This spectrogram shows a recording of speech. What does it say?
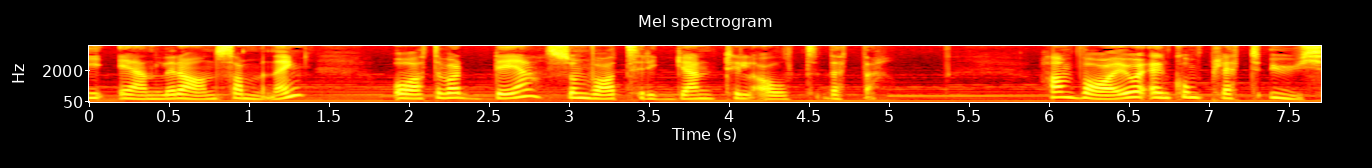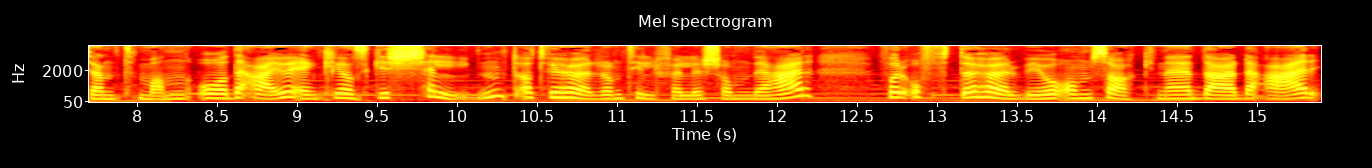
i en eller annen sammenheng, og at det var det som var triggeren til alt dette. Han var jo en komplett ukjent mann, og det er jo egentlig ganske sjeldent at vi hører om tilfeller som det her. For ofte hører vi jo om sakene der det er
